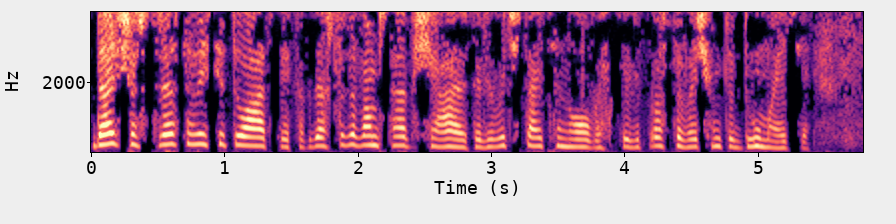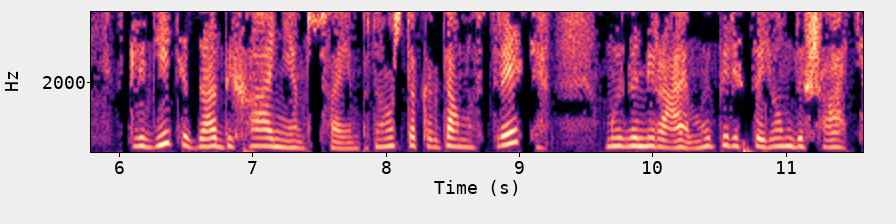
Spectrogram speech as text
Дальше в стрессовой ситуации, когда что-то вам сообщают, или вы читаете новости, или просто вы о чем-то думаете, следите за дыханием своим, потому что когда мы в стрессе, мы замираем, мы перестаем дышать,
